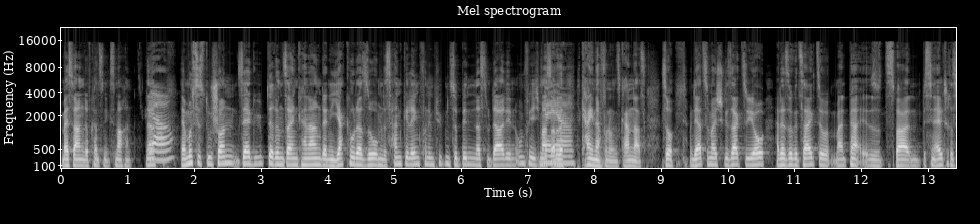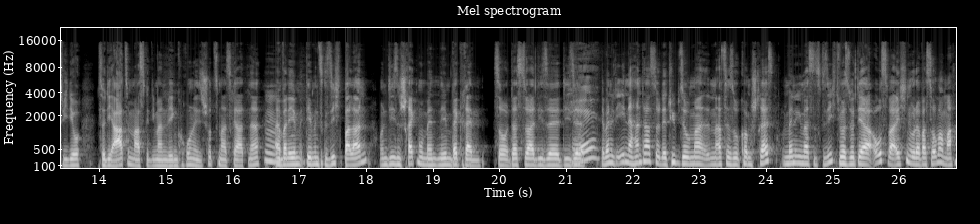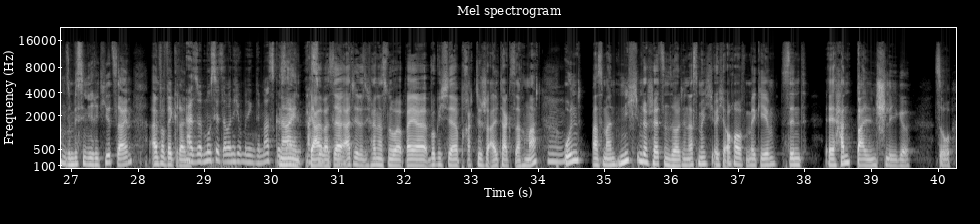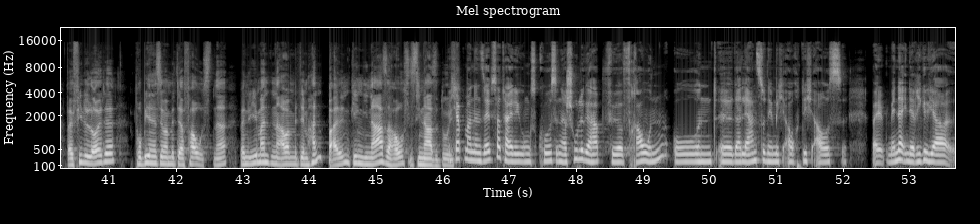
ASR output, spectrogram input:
Messerangriff kannst du nichts machen. Ne? Ja. Da musstest du schon sehr geübt darin sein, keine Ahnung, deine Jacke oder so, um das Handgelenk von dem Typen zu binden, dass du da den unfähig machst, Ja, aber ja. keiner von uns kann das. So. Und der hat zum Beispiel gesagt, so, yo, hat er so gezeigt, so, manchmal, also, das war ein bisschen älteres Video, so die Atemmaske, die man wegen Corona, diese Schutzmaske hat, ne? Hm. Einfach neben, dem ins Gesicht ballern und diesen Schreckmoment neben wegrennen. So, das war diese, diese, ja, wenn du die in der Hand hast, so der Typ so ma- macht so, komm Stress und wenn du ihm was ins Gesicht wirst, wird der ausweichen oder was soll man machen, so ein bisschen irritiert sein, einfach wegrennen. Also muss jetzt aber nicht unbedingt eine Maske Nein, sein. Egal so, was. okay. Er hatte ich fand das nur, weil er wirklich sehr praktische Alltagssachen macht. Mhm. Und was man nicht unterschätzen sollte, und das möchte ich euch auch auf den geben, sind äh, Handballenschläge. So, weil viele Leute probieren es immer mit der Faust, ne? Wenn du jemanden aber mit dem Handballen gegen die Nase haust, ist die Nase durch. Ich habe mal einen Selbstverteidigungskurs in der Schule gehabt für Frauen und äh, da lernst du nämlich auch dich aus, weil Männer in der Regel ja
